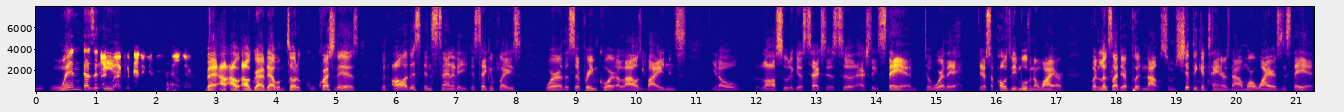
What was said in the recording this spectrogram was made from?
yeah, when does it that's end? I put that in your email there. Bet I'll, I'll, I'll grab that one. So the question is, with all this insanity that's taking place, where the Supreme Court allows Biden's, you know, lawsuit against Texas to actually stand to where they they're supposed to be moving the wire, but it looks like they're putting out some shipping containers now, more wires instead.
